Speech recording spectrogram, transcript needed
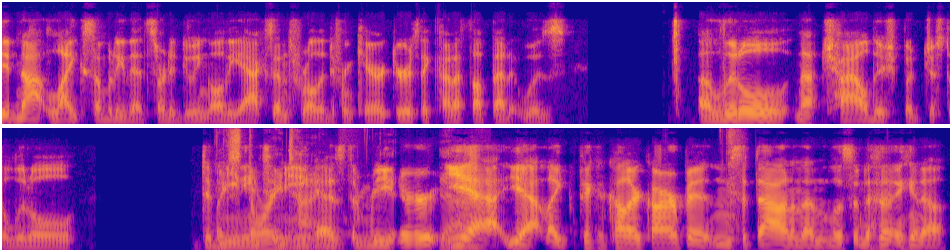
did not like somebody that started doing all the accents for all the different characters. I kind of thought that it was a little not childish, but just a little demeaning like to me time. as the reader. Yeah. yeah, yeah, like pick a color carpet and sit down and then listen to you know.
